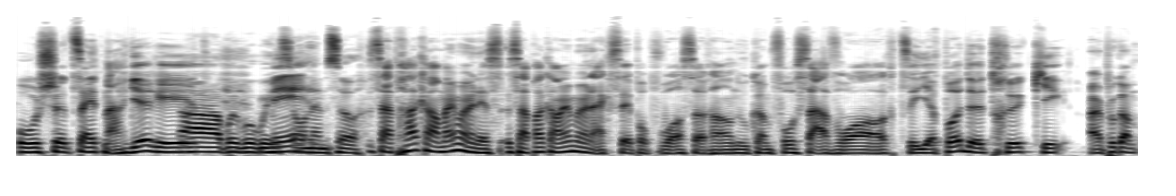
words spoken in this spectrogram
au Chute Sainte-Marguerite. Ah, oui, oui, oui, Mais ça, on aime ça. Ça prend quand même un ça prend quand même un accès pour pouvoir se rendre ou comme faut savoir. Tu sais, il y a pas de truc qui est un peu comme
